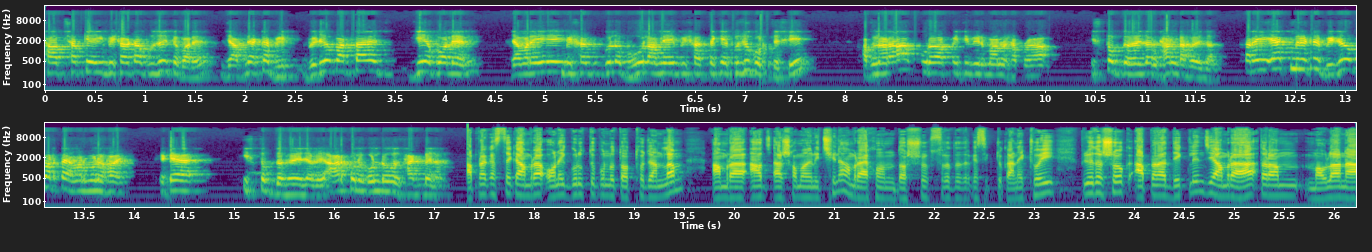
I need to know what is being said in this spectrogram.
সাদ সাহকে এই বিষয়টা বুঝাইতে পারে যে আপনি একটা ভিডিও বার্তায় গিয়ে বলেন যে আমার এই এই বিষয়গুলো ভুল, আমি এই বিষয় থেকে রুজু করতেছি। আপনারা পুরো পৃথিবীর মানুষ, আপনারা স্তব্ধ হয়ে যান, ঠান্ডা হয়ে যান। তার এই এক মিনিটের ভিডিও বার্তায় আমার মনে হয় এটা স্তব্ধ হয়ে যাবে, আর কোনো গন্ডগোল থাকবে না। আপনার কাছ থেকে আমরা অনেক গুরুত্বপূর্ণ তথ্য জানলাম। আমরা আজ আর সময় নিচ্ছি না, আমরা এখন দর্শক শ্রোতাদের কাছে একটু কানেক্ট হই। প্রিয় দর্শক, আপনারা দেখলেন যে আমরা তারাম মাওলানা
